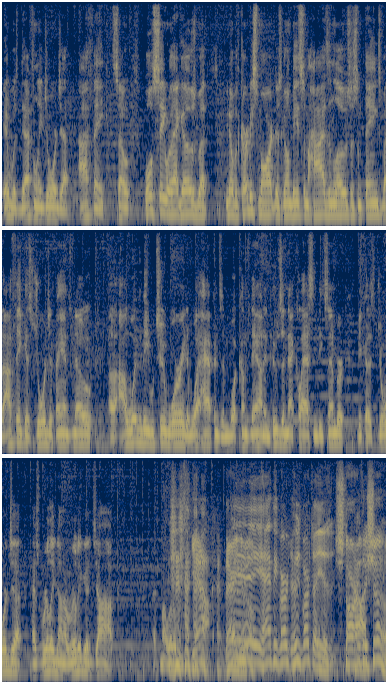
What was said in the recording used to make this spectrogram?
it was definitely Georgia. I think so. We'll see where that goes, but you know, with Kirby Smart, there's going to be some highs and lows or some things, but I think as Georgia fans know, uh, I wouldn't be too worried of what happens and what comes down and who's in that class in December because Georgia has really done a really good job. That's my little yeah, there you hey, go. happy birthday. Whose birthday is it? Star of the show.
